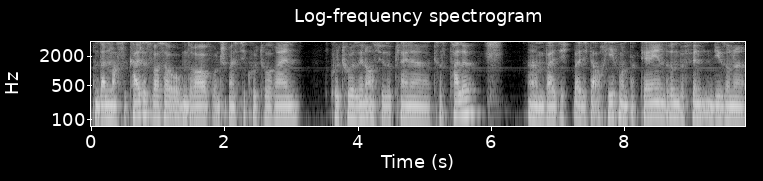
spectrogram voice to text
und dann machst du kaltes Wasser oben drauf und schmeißt die Kultur rein. Die Kultur sehen aus wie so kleine Kristalle, ähm, weil, sich, weil sich da auch Hefen und Bakterien drin befinden, die so eine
